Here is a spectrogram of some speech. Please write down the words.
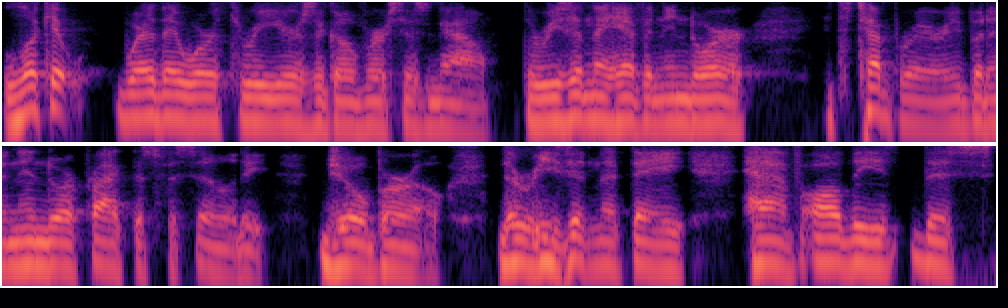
Look at where they were three years ago versus now. The reason they have an indoor it's temporary, but an indoor practice facility, Joe Burrow. The reason that they have all these, this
